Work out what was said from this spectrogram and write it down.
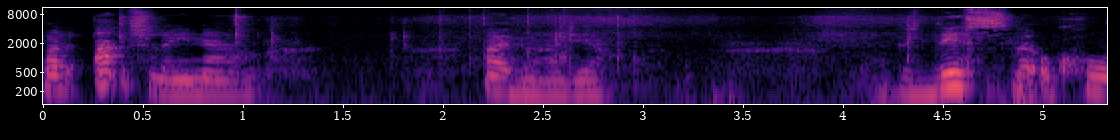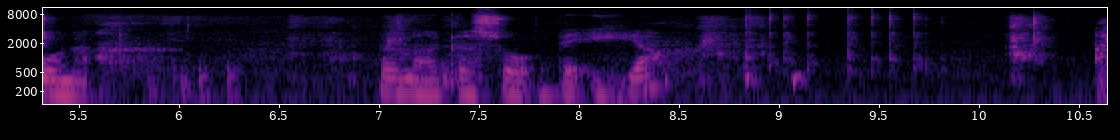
But actually now, I have an idea. Because this little corner, there's like a sort of bit here. I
